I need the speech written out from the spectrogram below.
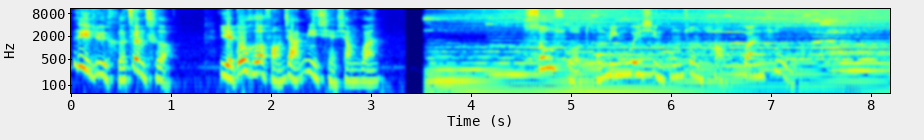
利率和政策也都和房价密切相关。搜索同名微信公众号，关注我。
